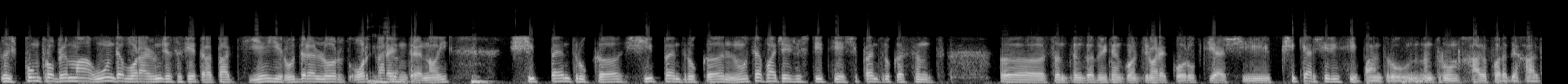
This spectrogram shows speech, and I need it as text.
își pun problema unde vor ajunge să fie tratați ei, rudele lor, oricare exact. dintre noi, și pentru că, și pentru că nu se face justiție, și pentru că sunt uh, sunt îngăduite în continuare corupția și, și chiar și risipa într-un, într-un hal fără de hal.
